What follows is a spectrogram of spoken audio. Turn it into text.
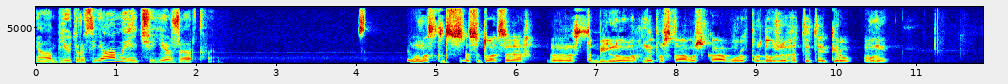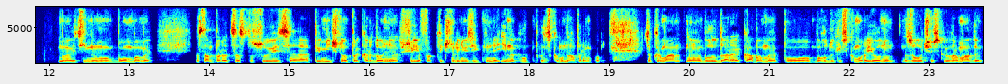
е, б'ють росіяни, і чи є жертви? Ну, у нас ситуація е, стабільно непроста, важка. Ворог продовжує гатити авіаційними бомбами. Насамперед, це стосується північного прикордоння, що є фактично лінію зіткнення, і на Купинському напрямку. Зокрема, е, були удари кабами по Богодухівському району Золочівської громади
